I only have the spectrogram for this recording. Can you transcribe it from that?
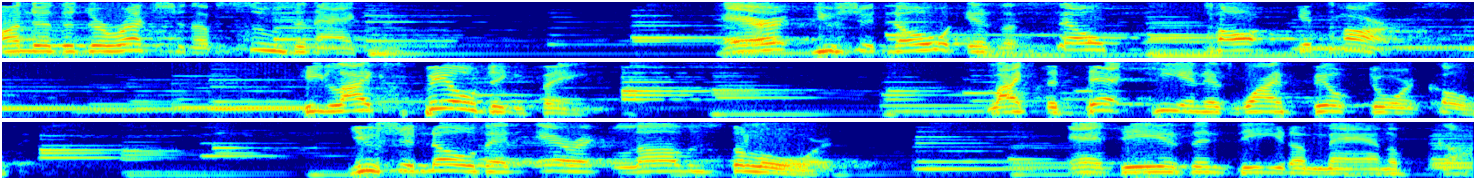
under the direction of Susan Agnew. Eric, you should know, is a self-taught guitarist. He likes building things, like the deck he and his wife built during COVID. You should know that Eric loves the Lord and is indeed a man of God.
